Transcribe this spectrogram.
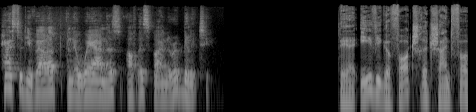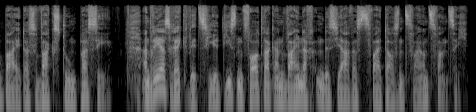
has to develop an awareness of its vulnerability. Der ewige Fortschritt scheint vorbei, das Wachstum passé. Andreas Reckwitz hielt diesen Vortrag an Weihnachten des Jahres 2022.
